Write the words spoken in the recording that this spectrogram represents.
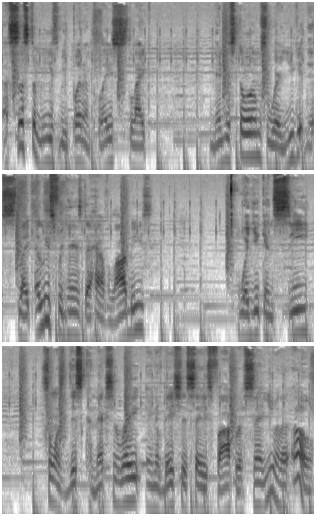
a system needs to be put in place. Like ninja storms where you get this like at least for games that have lobbies where you can see someone's disconnection rate and if they should say it's five percent you're like oh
